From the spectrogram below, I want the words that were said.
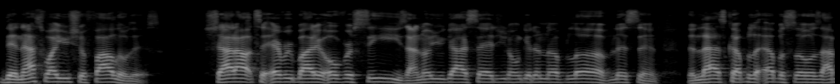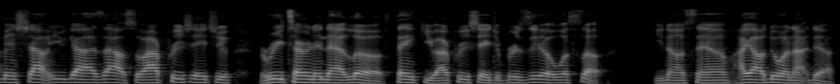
then that's why you should follow this. Shout out to everybody overseas. I know you guys said you don't get enough love. Listen, the last couple of episodes I've been shouting you guys out, so I appreciate you returning that love. Thank you. I appreciate you. Brazil, what's up? You know what I'm saying? How y'all doing out there?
